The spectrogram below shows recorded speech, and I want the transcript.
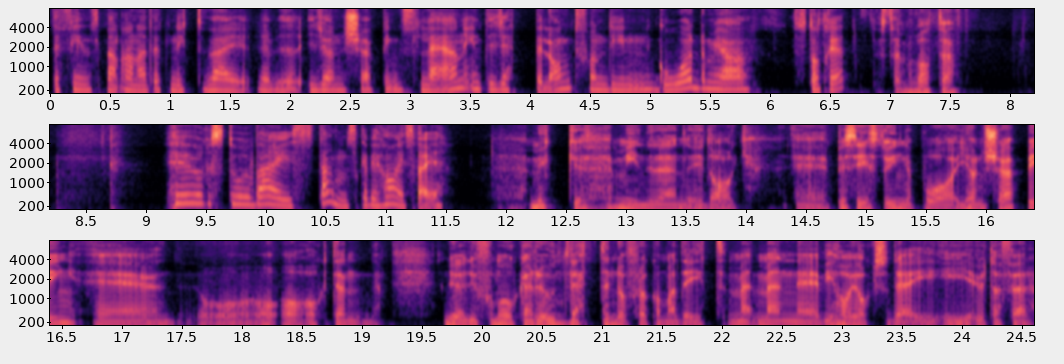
Det finns bland annat ett nytt vargrevir i Jönköpings län, inte jättelångt från din gård om jag förstått rätt. Det stämmer gott det. Hur stor vargstam ska vi ha i Sverige? Mycket mindre än idag. Eh, precis, du är inne på Jönköping eh, och, och, och, den, nu får man åka runt Vättern då för att komma dit. Men, men eh, vi har ju också det i, i, utanför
